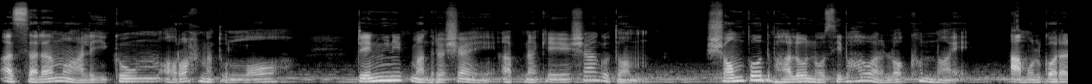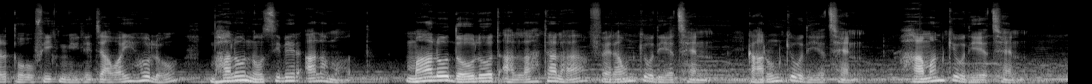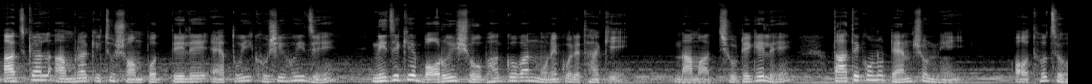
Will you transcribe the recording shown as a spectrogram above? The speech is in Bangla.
আসসালামু আলাইকুম রহমতুল্লাহ টেন মিনিট মাদ্রাসায় আপনাকে স্বাগতম। সম্পদ ভালো নসিব হওয়ার লক্ষণ নয়। আমল করার তৌফিক মিলে যাওয়াই হল ভালো নসিবের আলামত। মাল ও দৌলত আল্লাহ তালা ফেরাউনকেও দিয়েছেন, কারুনকেও দিয়েছেন, হামানকেও দিয়েছেন। আজকাল আমরা কিছু সম্পদ পেলে এতই খুশি হই যে নিজেকে বড়ই সৌভাগ্যবান মনে করে থাকি। নামাজ ছুটে গেলে তাতে কোনো টেনশন নেই। অথচ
